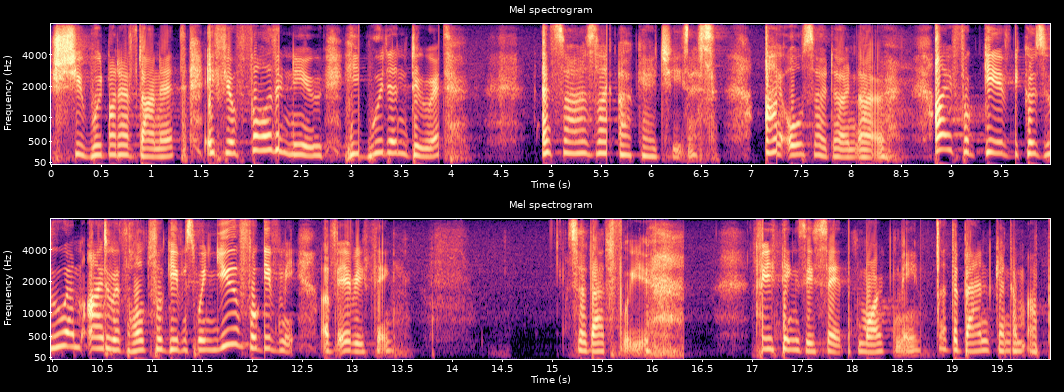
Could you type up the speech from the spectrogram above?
she would not have done it. If your father knew, he wouldn't do it. And so I was like, okay, Jesus, I also don't know. I forgive because who am I to withhold forgiveness when you forgive me of everything? So that's for you. Three things he said that marked me. That the band can come up.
